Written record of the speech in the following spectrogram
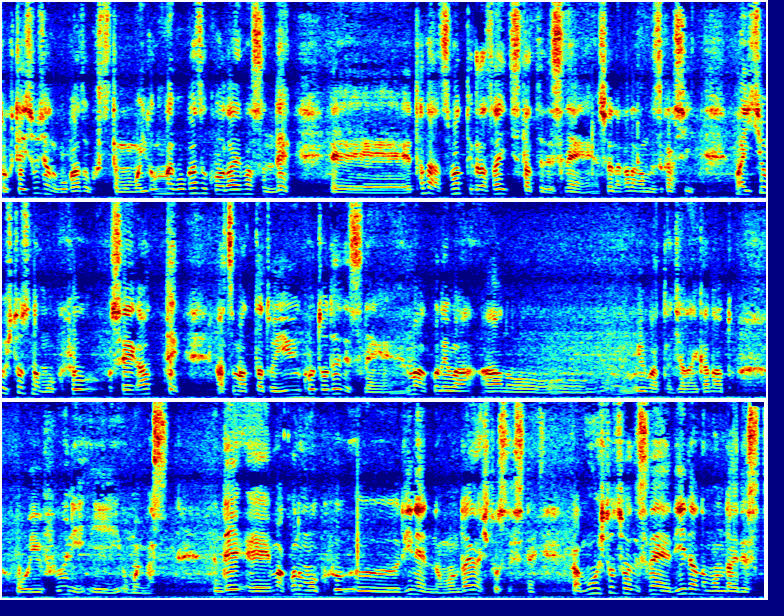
特定失踪者のご家族つっても、もういろんなご家族おられますんで、えー、ただ集まってくださいって言ったってですね、それはなかなか難しい。まあ一応一つの目標性があって集まったということでですね、まあこれは、あの、良かったんじゃないかなというふうに思います。で、えー、まあ、この目理念の問題は一つですね。もう一つはですね、リーダーの問題です。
